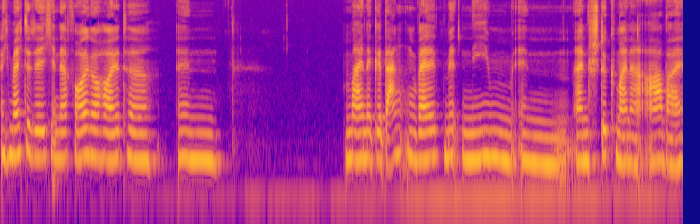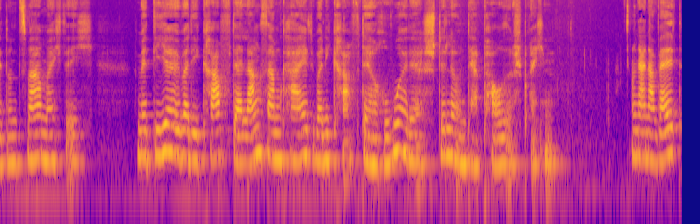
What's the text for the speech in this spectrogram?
Ich möchte dich in der Folge heute in meine Gedankenwelt mitnehmen, in ein Stück meiner Arbeit. Und zwar möchte ich mit dir über die Kraft der Langsamkeit, über die Kraft der Ruhe, der Stille und der Pause sprechen. In einer Welt,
